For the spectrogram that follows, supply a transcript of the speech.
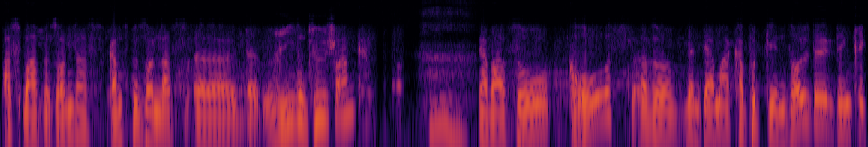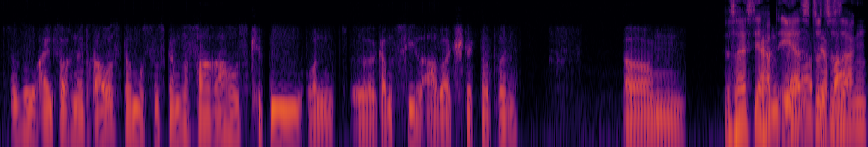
was war besonders? Ganz besonders äh, der Riesenkühlschrank. Ah. Der war so groß, also wenn der mal kaputt gehen sollte, den kriegst du so einfach nicht raus. Da muss das ganze Fahrerhaus kippen und äh, ganz viel Arbeit steckt da drin. Ähm, Das heißt, ihr habt erst sozusagen,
